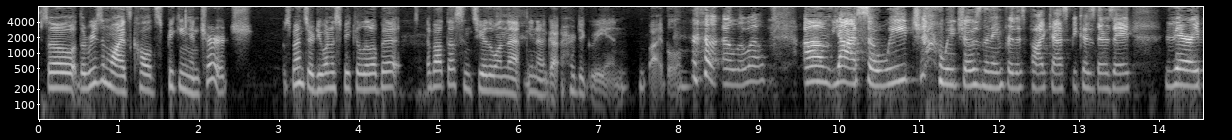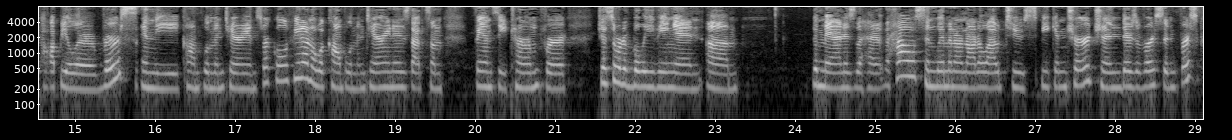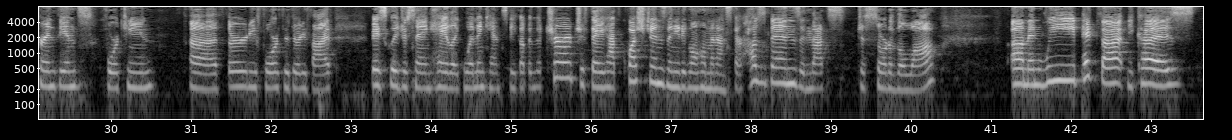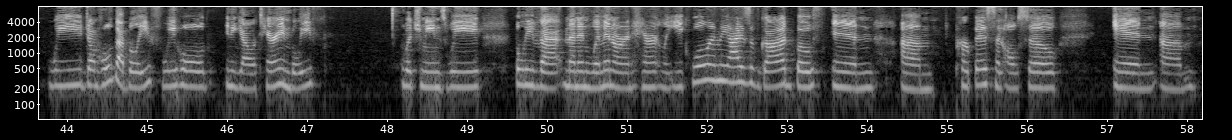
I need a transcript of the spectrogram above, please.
so the reason why it's called speaking in church, Spencer, do you want to speak a little bit about that since you're the one that, you know, got her degree in Bible? LOL. Um, yeah, so we ch- we chose the name for this podcast because there's a very popular verse in the complementarian circle. If you don't know what complementarian is, that's some fancy term for just sort of believing in um, the man is the head of the house and women are not allowed to speak in church. And there's a verse in First Corinthians 14, uh, 34 through 35 basically just saying, hey, like women can't speak up in the church. If they have questions, they need to go home and ask their husbands. And that's just sort of the law. Um, and we picked that because we don't hold that belief. We hold an egalitarian belief, which means we believe that men and women are inherently equal in the eyes of God, both in um, purpose and also in, um,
